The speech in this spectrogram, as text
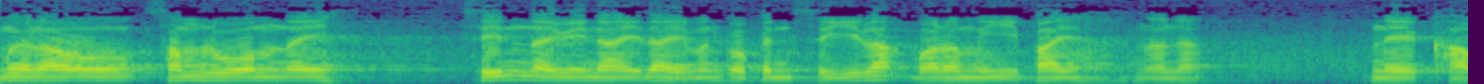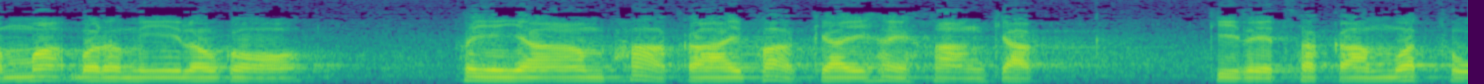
เมื่อเราสำรวมในสิ้นในวินัยได้ มันก็เป็นศีละบารมีไปนั่นนะเนคขมมะบารมีเราก็พยายามภากายภาใจให้ห่างจาก กิเลสกรรม วัตถุ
